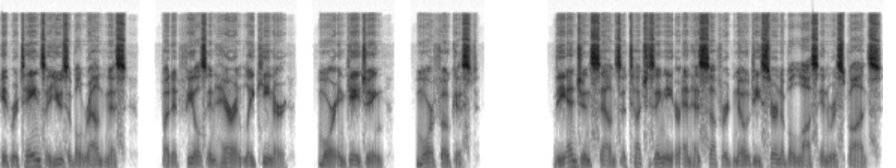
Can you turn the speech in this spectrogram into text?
It retains a usable roundness, but it feels inherently keener, more engaging, more focused. The engine sounds a touch zingier and has suffered no discernible loss in response.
